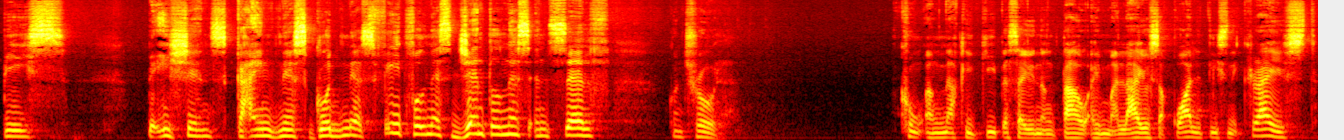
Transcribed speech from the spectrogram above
peace, patience, kindness, goodness, faithfulness, gentleness, and self-control kung ang nakikita sa iyo ng tao ay malayo sa qualities ni Christ,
